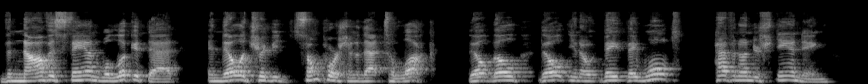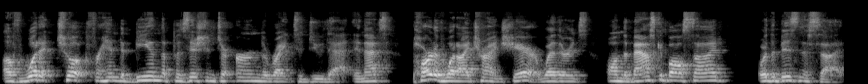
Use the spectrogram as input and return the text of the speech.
the novice fan will look at that and they'll attribute some portion of that to luck. They'll, they'll, they'll, you know, they, they won't have an understanding of what it took for him to be in the position to earn the right to do that. And that's part of what I try and share, whether it's on the basketball side or the business side.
